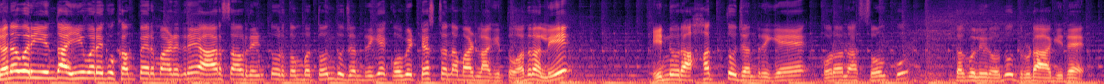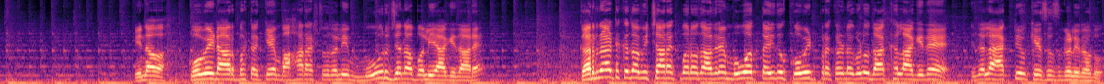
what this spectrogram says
ಜನವರಿಯಿಂದ ಈವರೆಗೂ ಕಂಪೇರ್ ಮಾಡಿದ್ರೆ ಆರು ಸಾವಿರದ ಎಂಟುನೂರ ತೊಂಬತ್ತೊಂದು ಜನರಿಗೆ ಕೋವಿಡ್ ಟೆಸ್ಟ್ ಅನ್ನ ಮಾಡಲಾಗಿತ್ತು. ಅದರಲ್ಲಿ ಇನ್ನೂರ ಹತ್ತು ಜನರಿಗೆ ಕೊರೋನಾ ಸೋಂಕು ತಗುಲಿರೋದು ದೃಢ ಆಗಿದೆ. ಇನ್ನು ಕೋವಿಡ್ ಆರ್ಭಟಕ್ಕೆ ಮಹಾರಾಷ್ಟ್ರದಲ್ಲಿ ಮೂರು ಜನ ಬಲಿಯಾಗಿದ್ದಾರೆ. ಕರ್ನಾಟಕದ ವಿಚಾರಕ್ಕೆ ಬರೋದಾದರೆ ಮೂವತ್ತೈದು ಕೋವಿಡ್ ಪ್ರಕರಣಗಳು ದಾಖಲಾಗಿದೆ. ಇದೆಲ್ಲ ಆಕ್ಟಿವ್ ಕೇಸಸ್ಗಳಿರೋದು.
